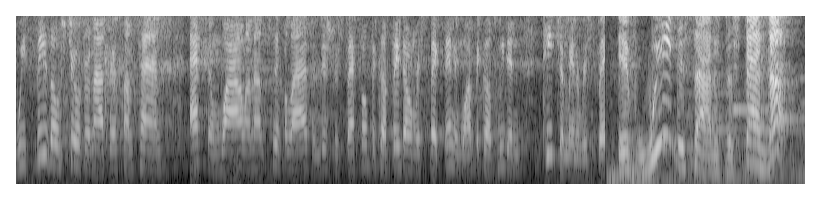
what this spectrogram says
We see those children out there sometimes acting wild and uncivilized and disrespectful because they don't respect anyone because we didn't teach them any respect. If we decided to stand up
